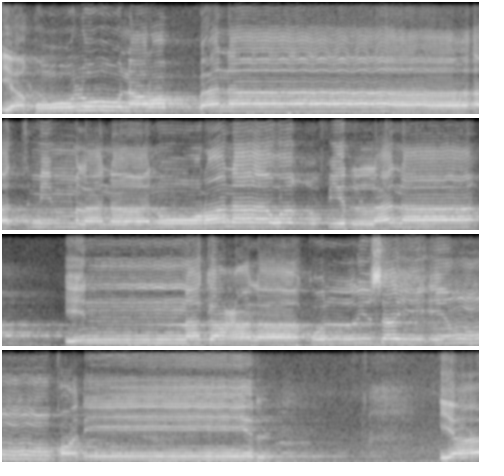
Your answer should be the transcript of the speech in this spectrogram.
يقولون ربنا أتمم لنا نورنا واغفر لنا إنك على كل شيء قدير. يا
